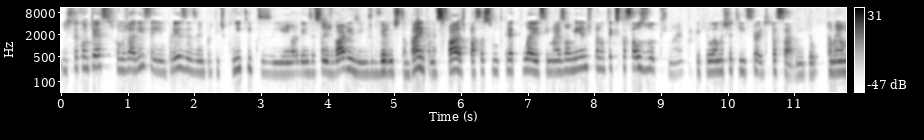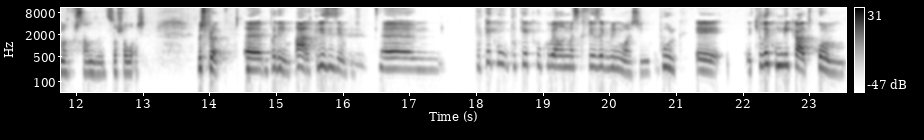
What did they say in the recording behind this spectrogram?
isto acontece, como já disse, em empresas, em partidos políticos e em organizações várias e nos governos também, também se faz, passa-se um decreto de lei assim mais ou menos para não ter que se passar aos outros, não é? Porque aquilo é uma chatice de passar e aquilo também é uma versão de social logic. Mas pronto, uh, perdi-me. Ah, querias exemplos. Uh, porquê, que, porquê que o que o Elon Musk fez é greenwashing? Porque é, aquilo é comunicado como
